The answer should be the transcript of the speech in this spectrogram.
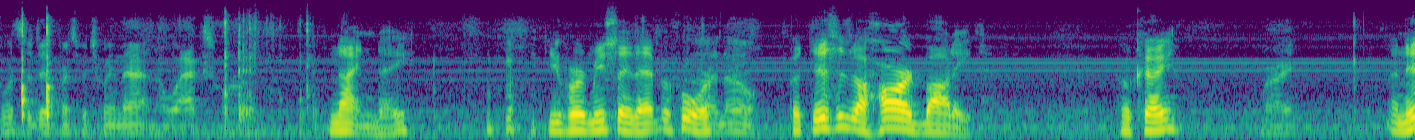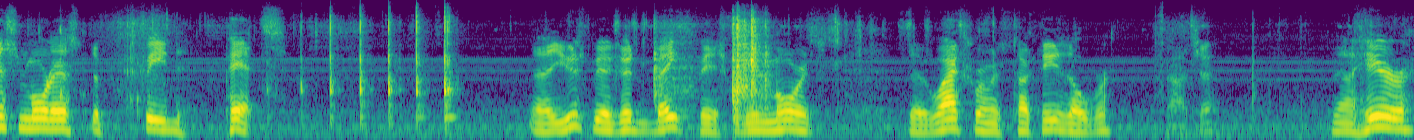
What's the difference between that and a wax waxworm? night and day. You've heard me say that before. I know. But this is a hard bodied. Okay? Right. And this is more or less to feed pets. Uh, it used to be a good bait fish, but anymore it's the waxworm has tucked these over. Gotcha. Now here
